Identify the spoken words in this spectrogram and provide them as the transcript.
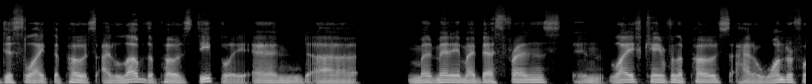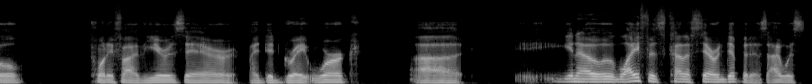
dislike the Post. I love the Post deeply. And uh, my, many of my best friends in life came from the Post. I had a wonderful 25 years there. I did great work. Uh, you know, life is kind of serendipitous. I was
